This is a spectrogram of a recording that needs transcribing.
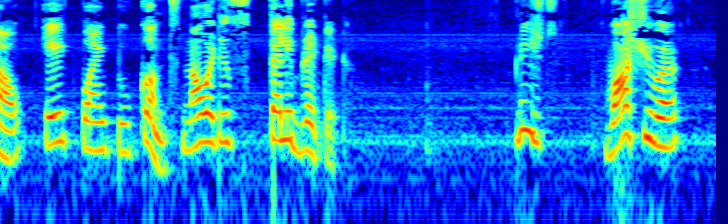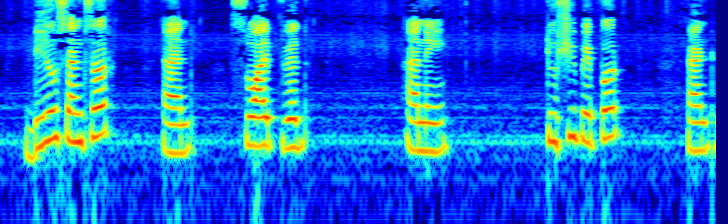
Now 8.2 comes. Now it is calibrated. Please wash your DO sensor and swipe with any tissue paper and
